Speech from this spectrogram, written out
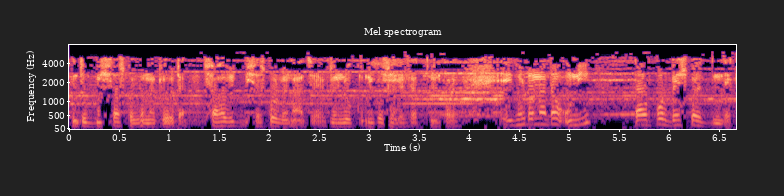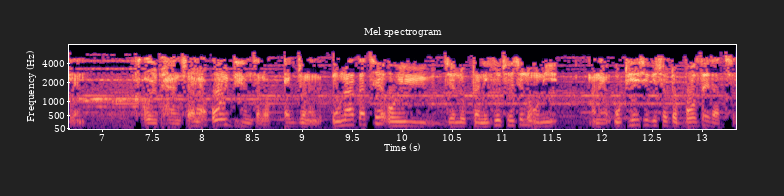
কিন্তু বিশ্বাস করল না কেউ এটা। স্বাভাবিক বিশ্বাস করবে না যে একজন লোক নিখোঁজ হয়ে গেছে পরে। এই ঘটনাটা উনি পরপর বেশ কয়েকদিন দেখলেন। ওই ভ্যান চালক ওই ভ্যান চালক, একজনের। ওনার কাছে ওই যে লোকটা নিখোঁজ হয়েছিল, উনি মানে উঠে এসে কিছু একটা বলতে যাচ্ছে।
